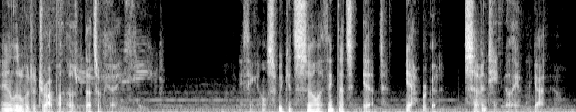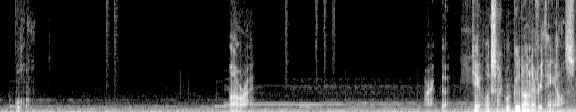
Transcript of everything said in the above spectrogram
and a little bit of drop on those, but that's okay. Anything else we could sell? I think that's it. Yeah, we're good. 17 million we got now. Cool. Alright. Alright, good. Okay, looks like we're good on everything else.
